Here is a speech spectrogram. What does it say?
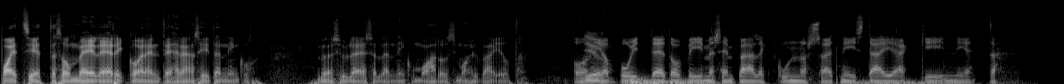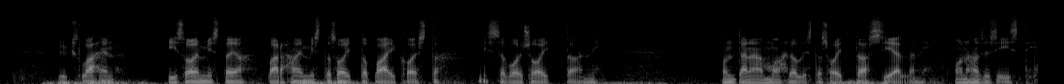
Paitsi, että se on meille erikoinen, niin tehdään siitä niin kuin, myös yleisölle niin kuin mahdollisimman hyvä ilta. On Joo. ja puitteet on viimeisen päälle kunnossa, että niistä ei jää kiinni, että yksi Lahen isoimmista ja parhaimmista soittopaikoista, missä voi soittaa, niin on tänään mahdollista soittaa siellä, niin onhan se siistiä.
